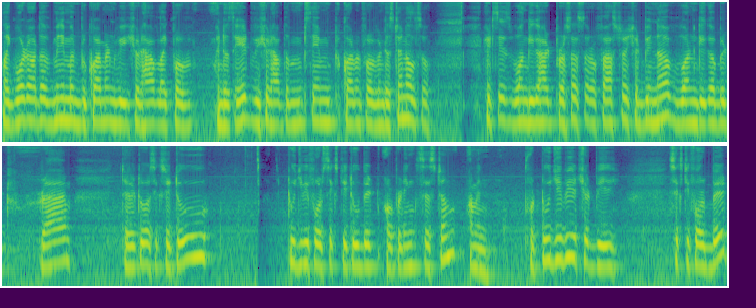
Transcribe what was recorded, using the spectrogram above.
like what are the minimum requirement we should have like for Windows 8 we should have the same requirement for Windows 10 also. It says 1 gigahertz processor or faster should be enough 1 gigabit RAM 32 or 62 2 GB for 62 bit operating system. I mean for 2 GB it should be 64 bit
